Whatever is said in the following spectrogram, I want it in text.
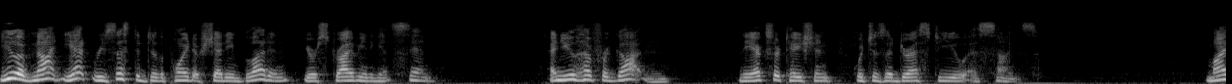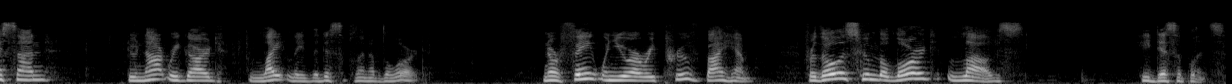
You have not yet resisted to the point of shedding blood in your striving against sin. And you have forgotten the exhortation which is addressed to you as sons. My son, do not regard lightly the discipline of the Lord, nor faint when you are reproved by him. For those whom the Lord loves, he disciplines,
